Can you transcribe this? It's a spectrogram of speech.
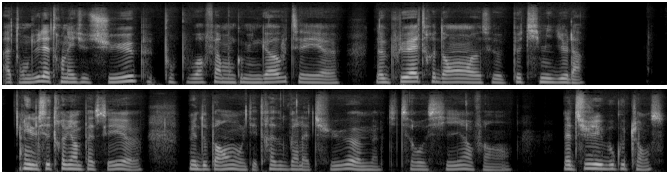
attendu d'être en études sup pour pouvoir faire mon coming out et ne plus être dans ce petit milieu-là. Et il s'est très bien passé. euh, mes deux parents ont été très ouverts là-dessus, euh, ma petite sœur aussi. Enfin, là-dessus j'ai eu beaucoup de chance.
